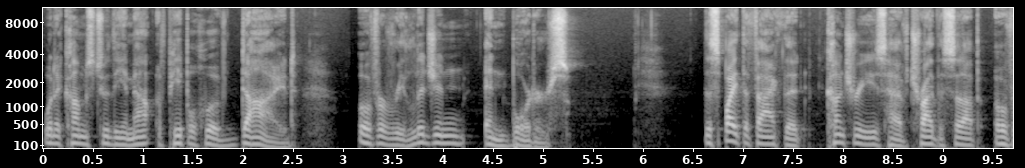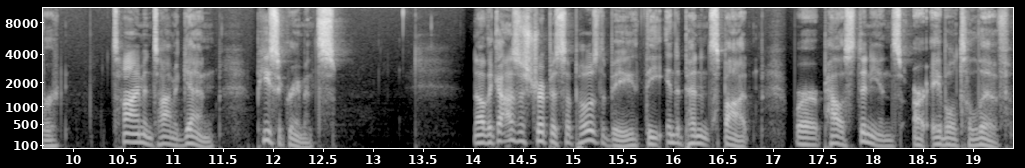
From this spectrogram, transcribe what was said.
when it comes to the amount of people who have died over religion and borders. Despite the fact that countries have tried to set up over time and time again peace agreements now, the Gaza Strip is supposed to be the independent spot where Palestinians are able to live.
